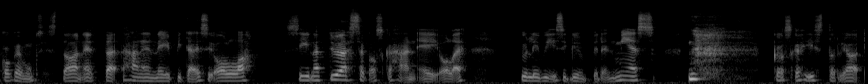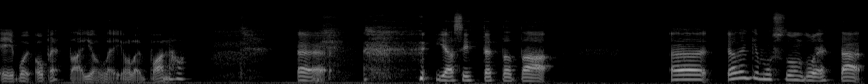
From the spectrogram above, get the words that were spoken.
kokemuksistaan, että hänen ei pitäisi olla siinä työssä, koska hän ei ole yli 50 mies, koska historiaa ei voi opettaa, jollei ole vanha. Ja sitten tota, jotenkin musta tuntuu, että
